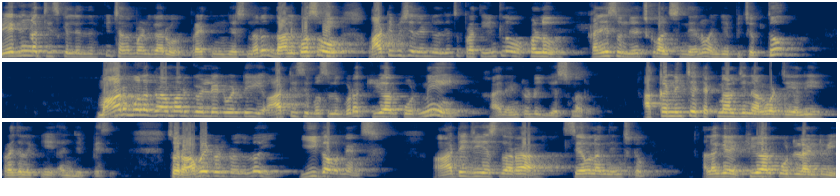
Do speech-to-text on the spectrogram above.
వేగంగా తీసుకెళ్ళేందుకు చంద్రబాబు గారు ప్రయత్నం చేస్తున్నారు. దానికోసం ఆర్టిఫిషియల్ ఇంటెలిజెన్స్ ప్రతి ఇంట్లో ఒకళ్ళు కనీసం నేర్చుకోవాల్సిందేను అని చెప్పి చెప్తూ మారుమూల గ్రామాలకు వెళ్ళేటువంటి ఆర్టీసీ బస్సులకు కూడా క్యూఆర్ కోడ్ని ఆయన ఇంట్రొడ్యూస్ చేస్తున్నారు. అక్కడి నుంచే టెక్నాలజీని అలవాటు చేయాలి ప్రజలకి అని చెప్పేసి. సో రాబోయేటువంటి రోజుల్లో ఈ గవర్నెన్స్ ఆర్టీజీఎస్ ద్వారా సేవలు అందించడం అలాగే క్యూఆర్ కోడ్ లాంటివి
